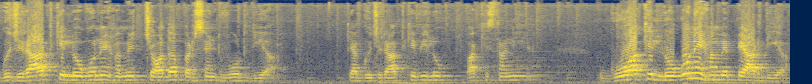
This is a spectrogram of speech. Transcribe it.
गुजरात के लोगों ने हमें 14 परसेंट वोट दिया। क्या गुजरात के भी लोग पाकिस्तानी हैं? गोवा के लोगों ने हमें प्यार दिया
